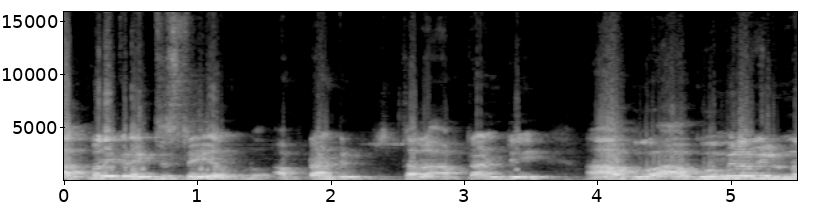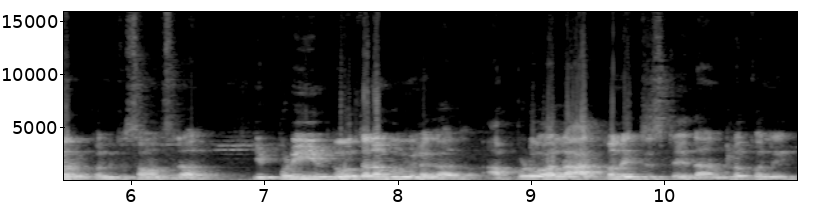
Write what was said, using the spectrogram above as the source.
ఆత్మలు ఇక్కడ ఎగ్జిస్ట్ అయ్యేటప్పుడు అట్లాంటి స్థల అట్లాంటి ఆ భూ ఆ భూమిలో వీళ్ళు ఉన్నారు కొన్ని సంవత్సరాలు. ఇప్పుడు ఈ నూతన భూమిలో కాదు. అప్పుడు వాళ్ళ ఆత్మలు ఎగ్జిస్ట్ అయ్యే దాంట్లో కొన్ని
